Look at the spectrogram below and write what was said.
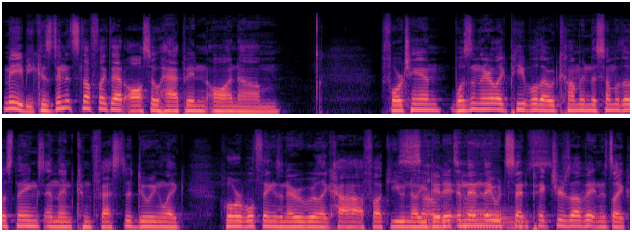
Maybe because didn't stuff like that also happen on um 4chan wasn't there like people that would come into some of those things and then confess to doing like horrible things and everybody were like haha fuck you. No you did it. And then they would send Sometimes. pictures of it and it's like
